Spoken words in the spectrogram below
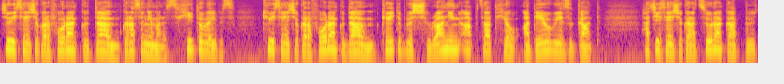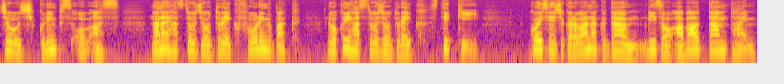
10位選手から4ランクダウン、グラスニマルス、ヒートウェイブス。9位先週から4ランクダウン、ケイト・ブッシュ、Running Up That Hill, A Deal With God。8位先週から2ランクアップ、ジョージ、 Glimpse of Us。7位初登場、ドレイク、Falling Back。6位初登場、ドレイク、 Sticky。5位先週から1ランクダウン、リゾ、About Damn Time。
